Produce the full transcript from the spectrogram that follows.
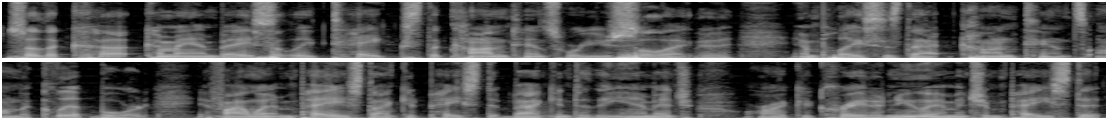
So the cut command basically takes the contents where you selected it and places that contents on the clipboard. If I went and paste, I could paste it back into the image or I could create a new image and paste it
